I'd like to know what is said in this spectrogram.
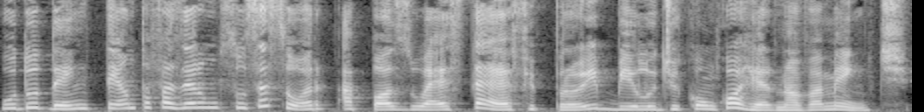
o Dudem tenta fazer um sucessor após o STF proibi-lo de concorrer novamente.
